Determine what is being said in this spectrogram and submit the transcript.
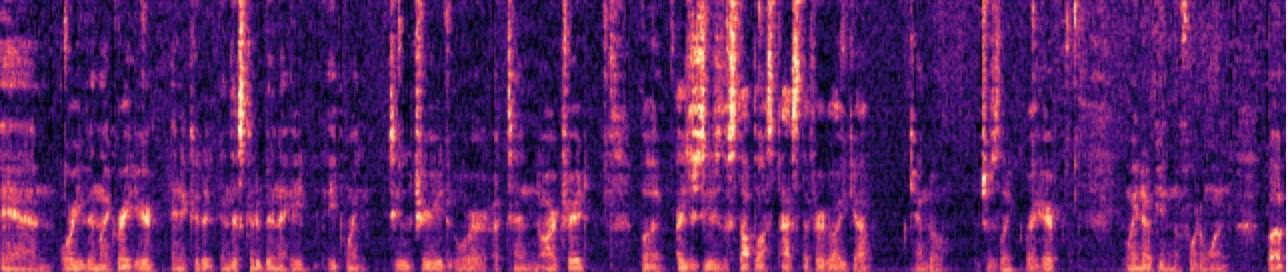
and or even like right here and it could and this could have been an 8 8.2 trade or a 10r trade but I just used the stop loss past the fair value gap candle which was like right here. And we ended up getting a 4 to 1 but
